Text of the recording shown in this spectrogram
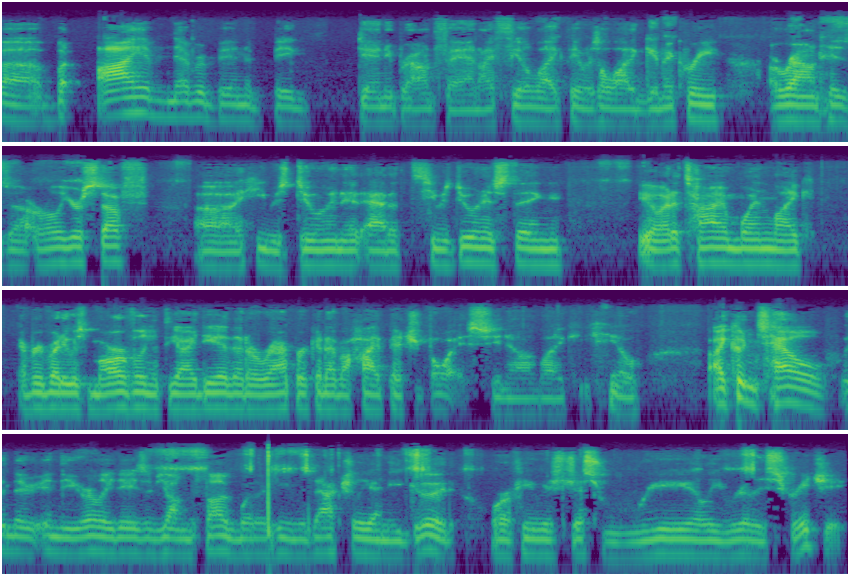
uh, but I have never been a big Danny Brown fan. I feel like there was a lot of gimmickry around his uh, earlier stuff. Uh, he was doing it at a, he was doing his thing, you know, at a time when like everybody was marveling at the idea that a rapper could have a high pitched voice. You know, like you know, I couldn't tell in the in the early days of Young Thug whether he was actually any good or if he was just really really screechy.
